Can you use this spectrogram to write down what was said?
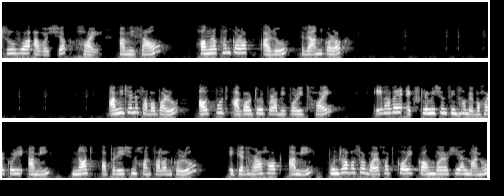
ট্ৰু হোৱা আবশ্যক হয়। আমি চাও সংৰক্ষণ কৰক আৰু ৰান কৰক। আমি যেনে চাব পাৰো আউটপুট আগৰটোৰ পৰা বিপৰীত হয়। এইভাবে এক্সক্লেমেশ্যন চিহ্ন ব্যবহাৰ কৰি আমি নট অপাৰেশন সঞ্চালন কৰো। এতিয়া ধৰা হওক আমি 15 বছৰ বয়সতকৈ কম বয়সীয়াল মানুহ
